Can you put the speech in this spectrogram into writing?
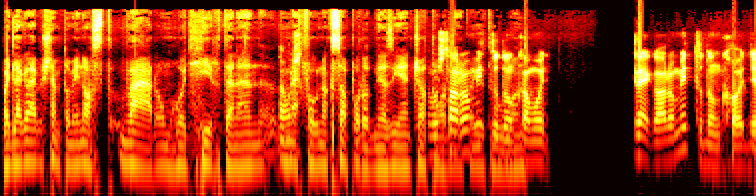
Vagy legalábbis nem tudom, én azt várom, hogy hirtelen most, meg fognak szaporodni az ilyen csatornák. Most arról mit tudunk amúgy, Greg, arról mit tudunk, hogy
